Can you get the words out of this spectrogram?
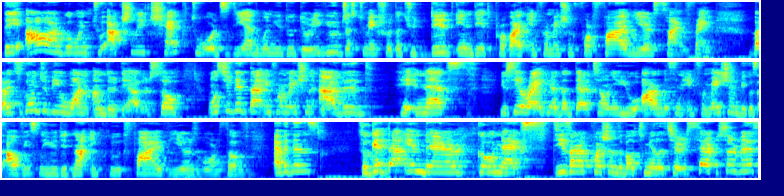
they are going to actually check towards the end when you do the review just to make sure that you did indeed provide information for five years time frame. But it's going to be one under the other. So once you get that information added hit next you see right here that they're telling you you are missing information because obviously you did not include five years worth of evidence. So get that in there go next. These are questions about military service.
